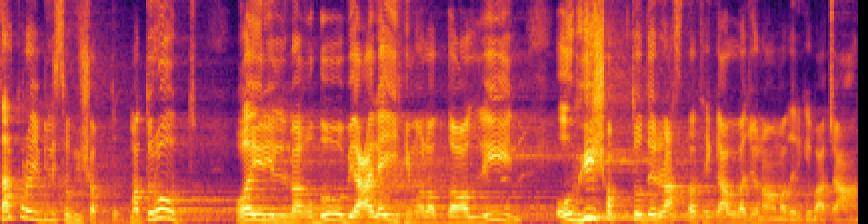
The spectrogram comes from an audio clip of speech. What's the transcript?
তারপরে ইবলিস অভিশপ্ত। মাতরুদ গৈরিল মাগদুবে আলাইহিম ওয়ালাদ্দাল্লিন অভিশপ্তদের রাস্তা থেকে আল্লাহ যেন আমাদেরকে বাঁচান।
